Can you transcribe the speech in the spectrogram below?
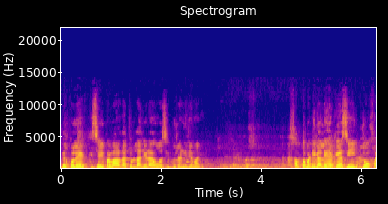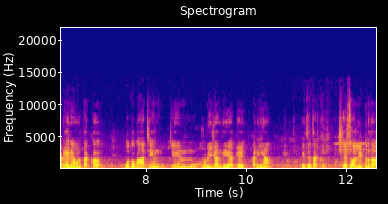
ਬਿਲਕੁਲ ਇਹ ਕਿਸੇ ਵੀ ਪਰਿਵਾਰ ਦਾ ਚੁੱਲ੍ਹਾ ਜਿਹੜਾ ਉਹ ਅਸੀਂ ਬੁਝਣ ਨਹੀਂ ਦੇਵਾਂਗੇ। ਸਭ ਤੋਂ ਵੱਡੀ ਗੱਲ ਇਹ ਹੈ ਕਿ ਅਸੀਂ ਜੋ ਫੜੇ ਨੇ ਹੁਣ ਤੱਕ ਉਹ ਤੋਂ ਗਾਹਾਂ ਚੇਨ ਚੇਨ ਜੁੜੀ ਜਾਂਦੀ ਹੈ ਅੱਗੇ ਕੜੀਆਂ। ਇੱਥੇ ਤੱਕ 600 ਲੀਟਰ ਦਾ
